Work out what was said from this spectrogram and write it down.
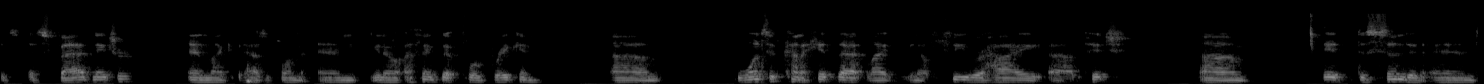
its, its fad nature. And like it has a plummet. And, you know, I think that for breaking, um, once it kind of hit that like you know fever high uh, pitch, um, it descended and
